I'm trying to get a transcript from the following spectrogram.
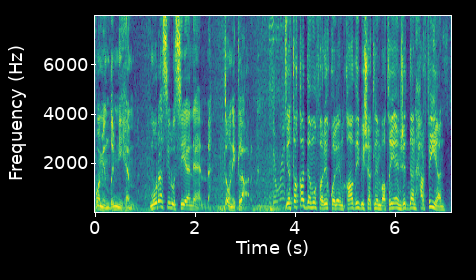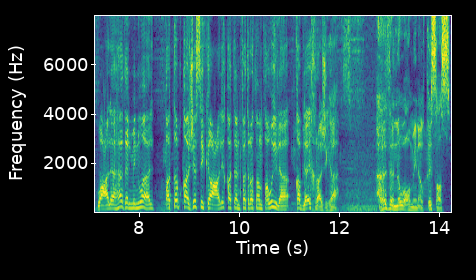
ومن ضمنهم مراسل سي إن إن توني كلارك. يتقدم فريق الإنقاذ بشكل بطيء جدا حرفيا وعلى هذا المنوال قد تبقى جيسيكا عالقة فترة طويلة قبل إخراجها. هذا النوع من القصص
